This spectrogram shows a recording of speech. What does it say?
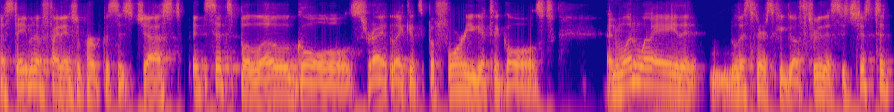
a statement of financial purpose is just, it sits below goals, right? Like it's before you get to goals and one way that listeners could go through this is just to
